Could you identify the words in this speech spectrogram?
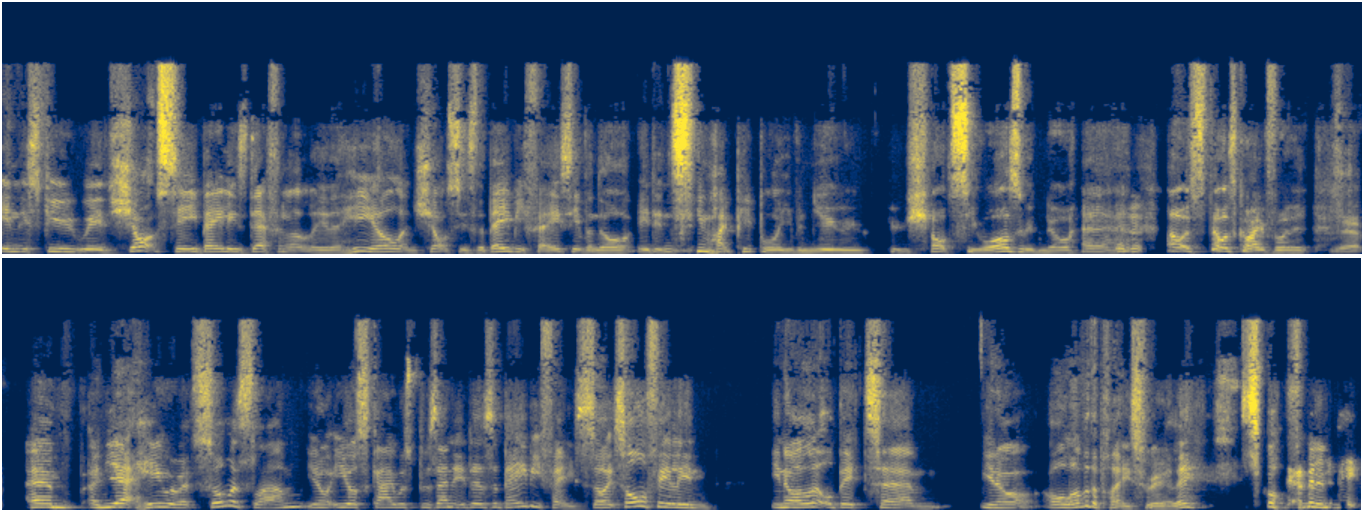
in this feud with Shotzi, Bayley's definitely the heel and Shotzi's the babyface, even though it didn't seem like people even knew who Shotzi was with no hair. that was that was quite funny. yeah, Um, and yet here at SummerSlam, you know, Iyo Sky was presented as a babyface. So it's all feeling, you know, a little bit um, you know, all over the place, really. So I mean, they,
